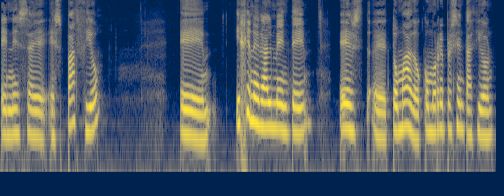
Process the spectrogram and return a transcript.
en ese espacio eh, y generalmente es eh, tomado como representación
